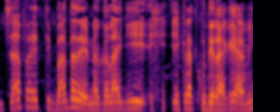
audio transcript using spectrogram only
जहाँ पाए यति बादल हेर्नको लागि एक रात कुदेर आएकै हामी।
